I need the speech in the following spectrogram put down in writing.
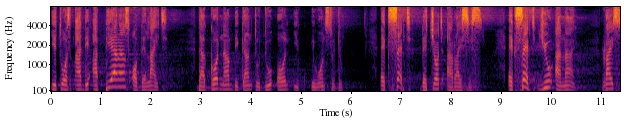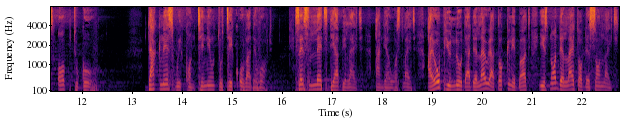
It was at the appearance of the light that God now began to do all he, he wants to do. Except the church arises. Except you and I rise up to go. Darkness will continue to take over the world. It says, Let there be light. And there was light. I hope you know that the light we are talking about is not the light of the sunlight.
